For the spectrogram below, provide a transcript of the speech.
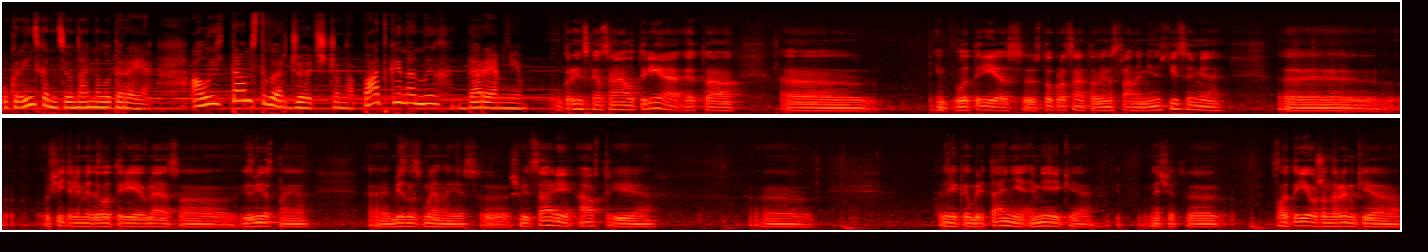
Українська національна лотерея. Але й там стверджують, що нападки на них даремні. Украинская национальная лотерея – это э, лотерея с 100% иностранными инвестициями. Э, учителями этой лотереи являются известные э, бизнесмены из Швейцарии, Австрии, э, Великобритании, Америки. Значит, э, лотерея уже на рынке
